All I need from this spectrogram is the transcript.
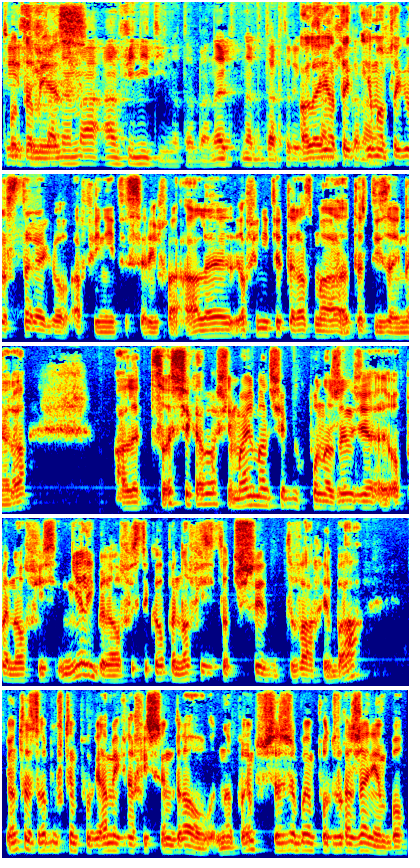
Ty Potem jesteś jest... fanem Affinity notabene, na, na którego Ale ja tak nie mam tego starego Affinity Serifa, ale Affinity teraz ma też designera. Ale co jest ciekawe, właśnie Mailman sięgnął po narzędzie OpenOffice, nie LibreOffice, tylko OpenOffice i to 3.2 chyba. I on to zrobił w tym programie graficznym Draw. No powiem szczerze, że byłem pod wrażeniem, bo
